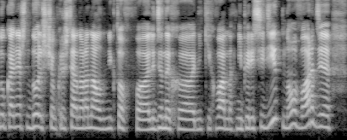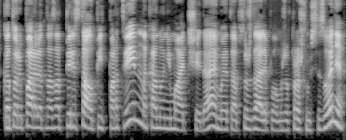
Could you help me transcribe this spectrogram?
Ну, конечно, дольше, чем Криштиану Роналду, никто в э, ледяных э, никаких ваннах не пересидит, но Варди, который пару лет назад перестал пить портвейн накануне матчей, да, и мы это обсуждали, по-моему, уже в прошлом сезоне,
